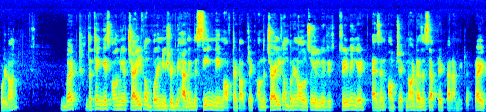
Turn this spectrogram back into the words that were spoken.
hold on. But the thing is on your child component, you should be having the same name of that object. On the child component also, you'll be retrieving it as an object, not as a separate parameter, right?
